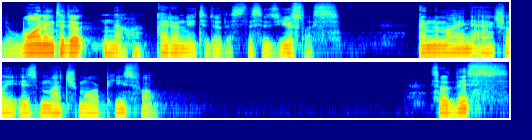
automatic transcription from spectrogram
wanting to do it. No, I don't need to do this. This is useless. And the mind actually is much more peaceful. So, this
